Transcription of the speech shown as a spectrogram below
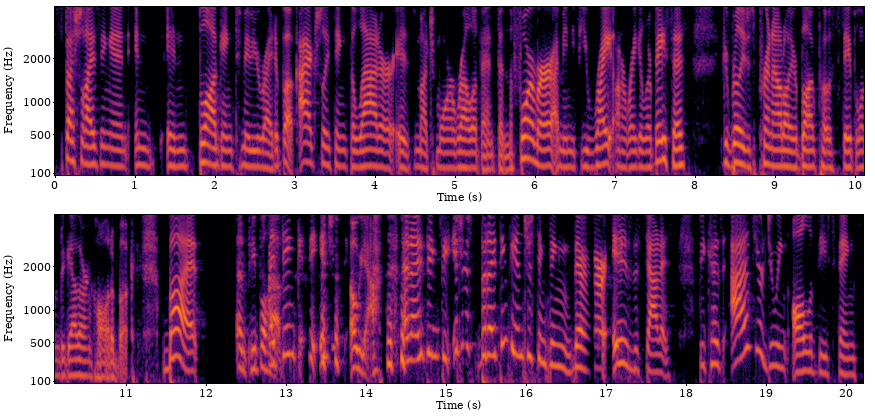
specializing in in in blogging to maybe write a book. I actually think the latter is much more relevant than the former. I mean if you write on a regular basis you could really just print out all your blog posts staple them together and call it a book. But and people have. I think the interest oh yeah. and I think the interest but I think the interesting thing there is the status because as you're doing all of these things,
